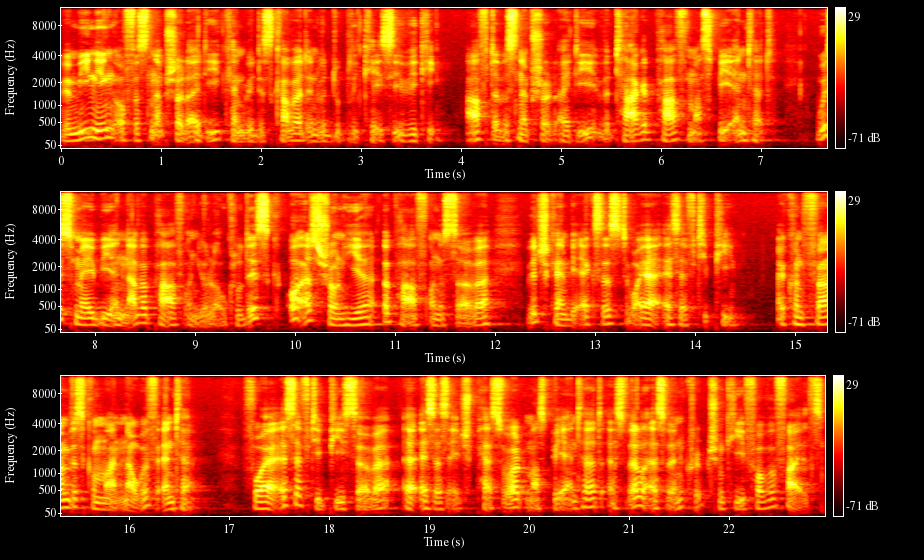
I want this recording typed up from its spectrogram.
The meaning of the snapshot ID can be discovered in the Duplicacy wiki. After the snapshot ID, the target path must be entered. This may be another path on your local disk or as shown here, a path on a server which can be accessed via SFTP. I confirm this command now with enter. For a SFTP server, a SSH password must be entered as well as the encryption key for the files.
